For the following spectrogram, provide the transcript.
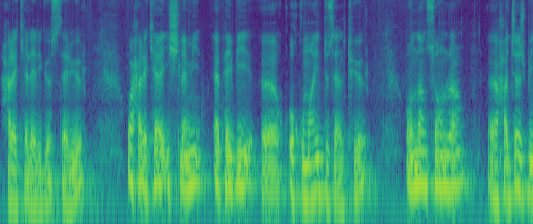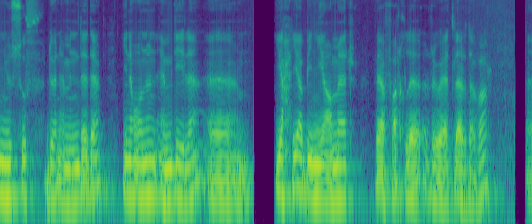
harekeleri gösteriyor. O hareke işlemi epey bir e, okumayı düzeltiyor. Ondan sonra e, Haccac bin Yusuf döneminde de yine onun emriyle e, Yahya bin Yamer ve farklı rivayetler de var. E,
